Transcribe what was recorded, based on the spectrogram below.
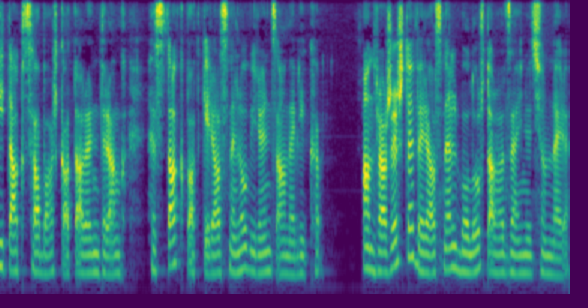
գիտակցաբար կատարեն դրանք, հստակ պատկերացնելով իրենց անելիքը։ Անհրաժեշտ է վերացնել բոլոր տարաձայնությունները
